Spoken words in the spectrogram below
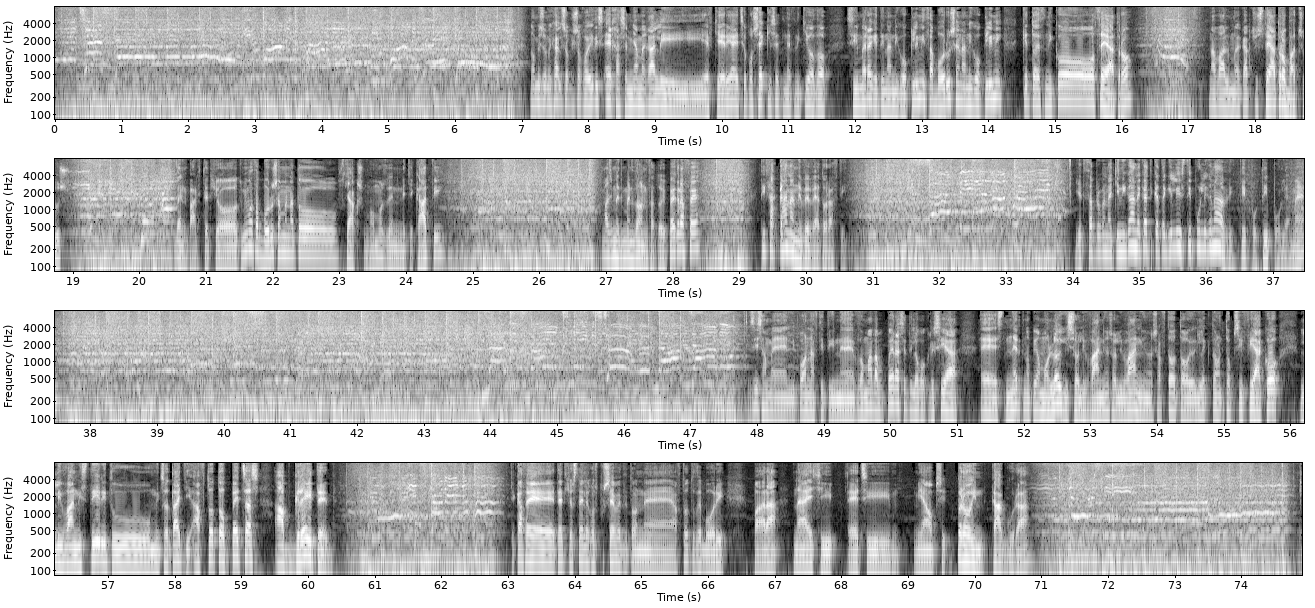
Νομίζω ο Μιχάλης ο Χρυσοχοίδης έχασε μια μεγάλη ευκαιρία έτσι όπως έκλεισε την Εθνική Οδό σήμερα για την ανοιγοκλίνη θα μπορούσε να ανοιγοκλίνει και το Εθνικό Θέατρο να βάλουμε κάποιους θεατρόμπατσους. Δεν υπάρχει τέτοιο τμήμα, θα μπορούσαμε να το φτιάξουμε όμως, δεν είναι και κάτι. Μαζί με τη Μενδόνη θα το υπέγραφε. Τι θα κάνανε βέβαια τώρα αυτοί; Γιατί θα έπρεπε να κυνηγάνε κάτι καταγγελίες τύπου Λιγνάδη. Τύπου, τύπου λέμε. Ζήσαμε λοιπόν αυτή την εβδομάδα που πέρασε τη λογοκρισία ε, στην ΕΡΤ την οποία ομολόγησε ο Λιβάνιος. Ο Λιβάνιος αυτό το, το ψηφιακό λιβανιστήρι του Μητσοτάκη. Αυτό το πέτσας upgraded. Και κάθε τέτοιος στέλεχος που σέβεται τον ε, αυτό του δεν μπορεί παρά να έχει έτσι μια όψη πρώην κάγκουρα.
